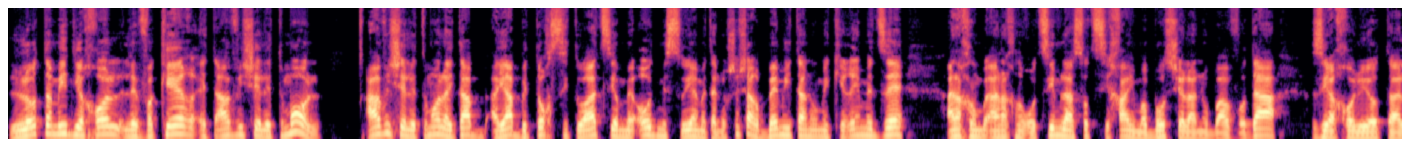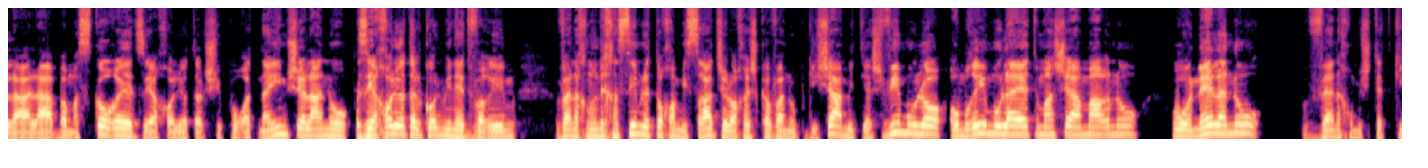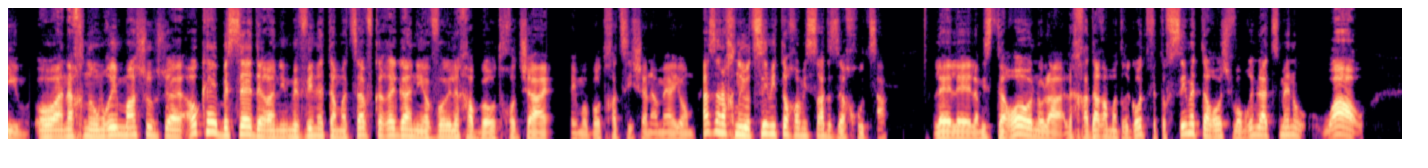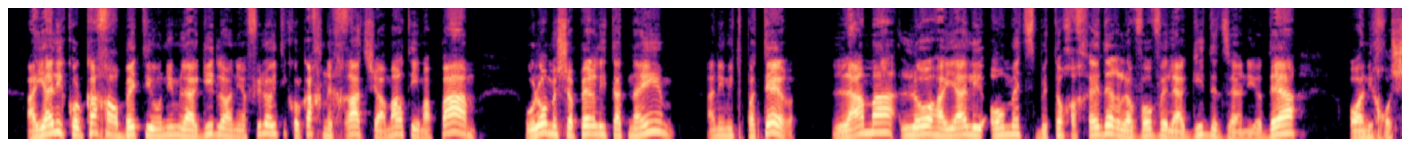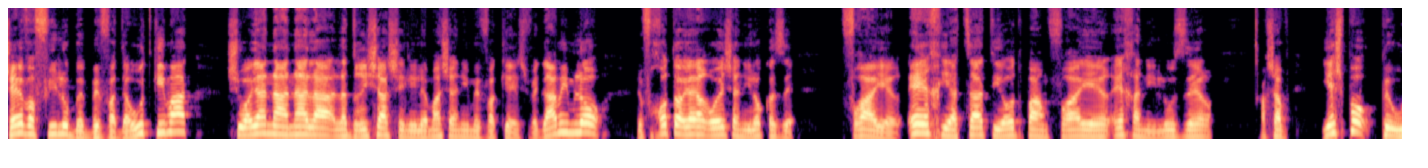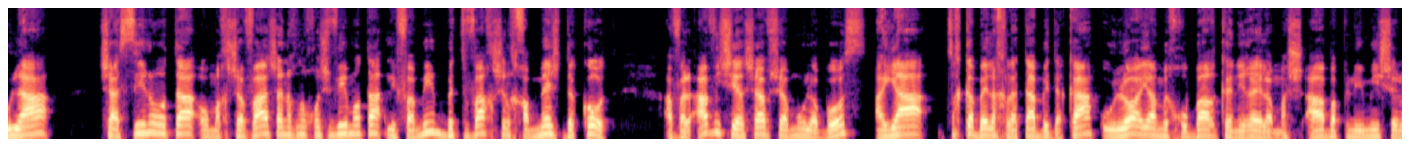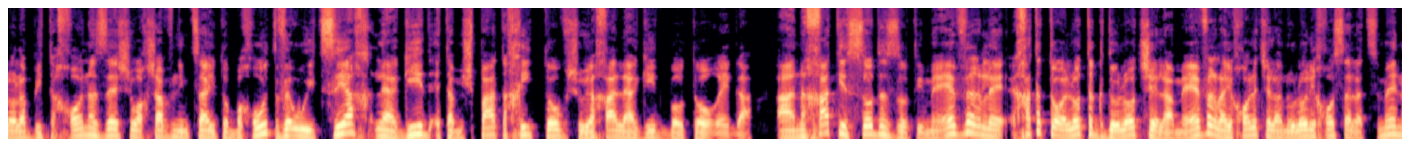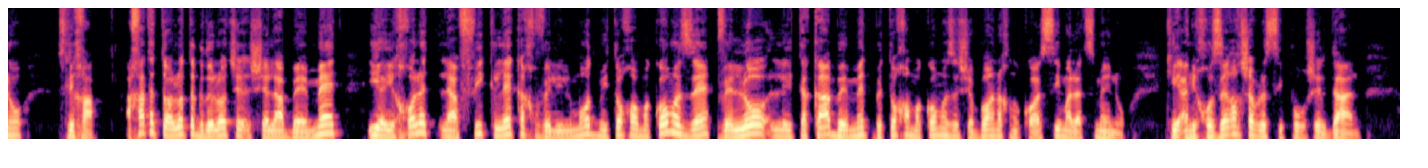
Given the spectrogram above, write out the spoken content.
לא תמיד יכול לבקר את אבי של אתמול. אבי של אתמול הייתה, היה בתוך סיטואציה מאוד מסוימת, אני חושב שהרבה מאיתנו מכירים את זה, אנחנו, אנחנו רוצים לעשות שיחה עם הבוס שלנו בעבודה, זה יכול להיות על העלאה במשכורת, זה יכול להיות על שיפור התנאים שלנו, זה יכול להיות על כל מיני דברים, ואנחנו נכנסים לתוך המשרד שלו אחרי שקבענו פגישה, מתיישבים מולו, אומרים אולי את מה שאמרנו, הוא עונה לנו, ואנחנו משתתקים, או אנחנו אומרים משהו ש... אוקיי, בסדר, אני מבין את המצב כרגע, אני אבוא אליך בעוד חודשיים, או בעוד חצי שנה מהיום. אז אנחנו יוצאים מתוך המשרד הזה החוצה, למסדרון או לחדר המדרגות, ותופסים את הראש ואומרים לעצמנו, וואו, היה לי כל כך הרבה טיעונים להגיד לו, אני אפילו הייתי כל כך נחרץ שאמרתי, אם הפעם הוא לא משפר לי את התנאים, אני מתפטר. למה לא היה לי אומץ בתוך החדר לבוא ולהגיד את זה? אני יודע, או אני חושב אפילו בוודאות כמעט, שהוא היה נענה לדרישה שלי, למה שאני מבקש, וגם אם לא, לפחות הוא היה רואה שאני לא כזה פראייר. איך יצאתי עוד פעם פראייר, איך אני לוזר. עכשיו, יש פה פעולה שעשינו אותה, או מחשבה שאנחנו חושבים אותה, לפעמים בטווח של חמש דקות. אבל אבי שישב שם מול הבוס, היה צריך לקבל החלטה בדקה, הוא לא היה מחובר כנראה למשאב הפנימי שלו, לביטחון הזה שהוא עכשיו נמצא איתו בחוץ, והוא הצליח להגיד את המשפט הכי טוב שהוא יכל להגיד באותו רגע. ההנחת יסוד הזאת היא מעבר לאחת התועלות הגדולות שלה, מעבר ליכולת שלנו לא לכעוס על עצמנו, סליחה, אחת התועלות הגדולות שלה באמת היא היכולת להפיק לקח וללמוד מתוך המקום הזה ולא להיתקע באמת בתוך המקום הזה שבו אנחנו כועסים על עצמנו. כי אני חוזר עכשיו לסיפור של דן,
